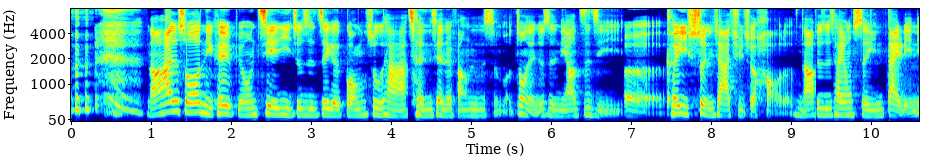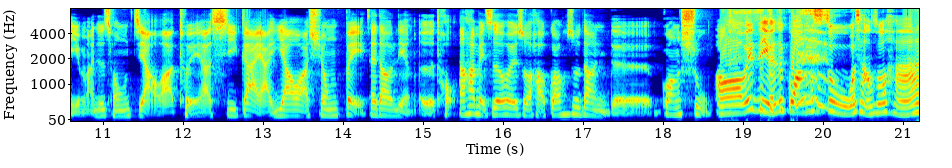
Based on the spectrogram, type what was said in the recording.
然后他就说，你可以不用介意，就是这个光束它呈现的方式是什么，重点就是你要自己呃可以顺下去就好了。然后就是他用声音带领你嘛，就是从脚啊、腿啊、膝盖啊、腰啊、胸背，再到脸、额头。然后他每次都会说，好，光束到你的光束。哦，我一直以为是光束，我想说哈，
